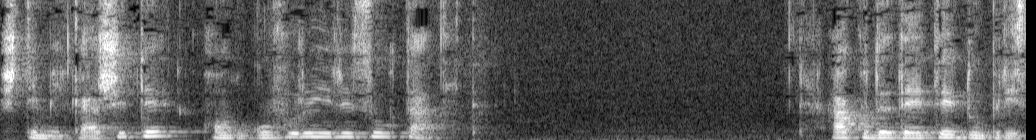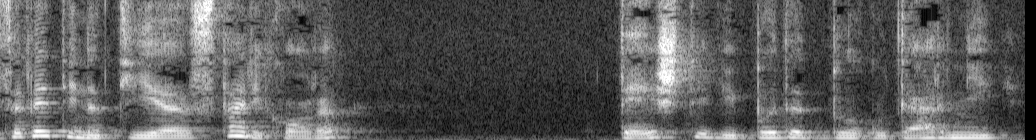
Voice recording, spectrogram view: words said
ще ми кажете отговора и резултатите. Ако дадете добри съвети на тия стари хора, те ще ви бъдат благодарни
